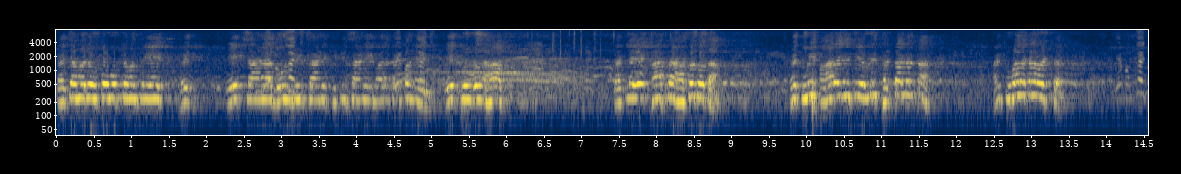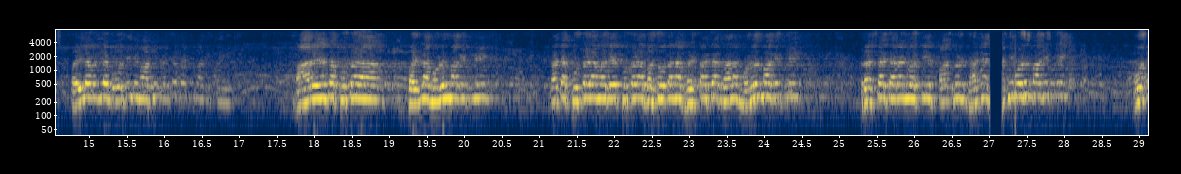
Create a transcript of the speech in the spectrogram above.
त्याच्यामध्ये उपमुख्यमंत्री एक एक- एक दोन दीड शाळे किती शाळे मला कल्पना नाही. एक फुल दोन हाफ त्यातले एक तर हसत होता. हे तुम्ही महाराजांची एवढी थट्टा करता. आणि तुम्हाला काय वाटतं? पहिलं म्हणजे मोदीने माफी कशासाठी मागितली? महाराजांचा पुतळा पडला म्हणून मागितली. का त्या पुतळ्यामध्ये पुतळा बसवताना भ्रष्टाचार झाला म्हणून मागितली? भ्रष्टाचारांवरती पांघरून घालण्यासाठी म्हणून मागितली? मोदी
